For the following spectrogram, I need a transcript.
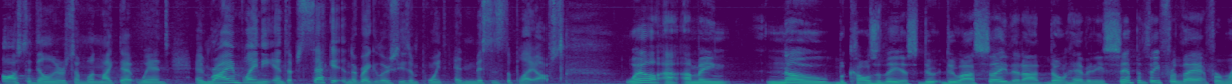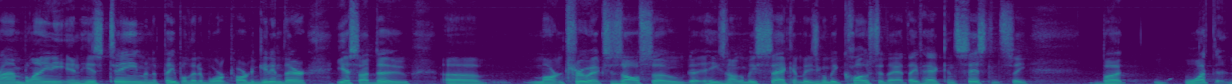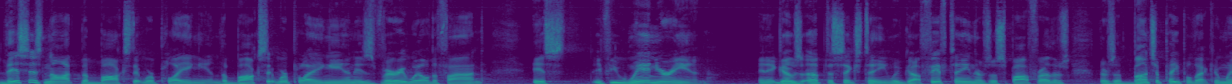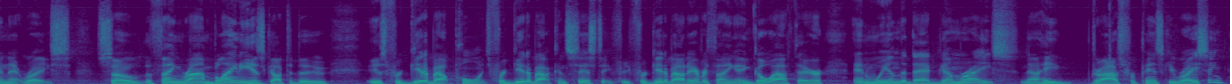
Austin Dillon or someone like that wins, and Ryan Blaney ends up second in the regular season points and misses the playoffs? Well, I, I mean, no, because of this. Do, do, I say that I don't have any sympathy for that, for Ryan Blaney and his team and the people that have worked hard to get him there? Yes, I do. Uh, Martin Truex is also, he's not going to be second, but he's going to be close to that. They've had consistency. But what the, this is not the box that we're playing in. The box that we're playing in is very well defined it's if you win, you're in. And it goes up to 16. We've got 15. There's a spot for others. There's a bunch of people that can win that race. So the thing Ryan Blaney has got to do is forget about points, forget about consistency, forget about everything, and go out there and win the dadgum race. Now, he drives for Penske Racing.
